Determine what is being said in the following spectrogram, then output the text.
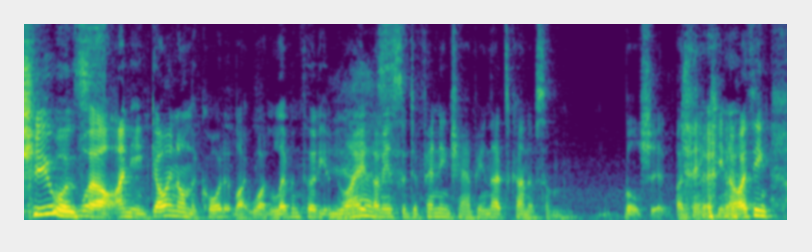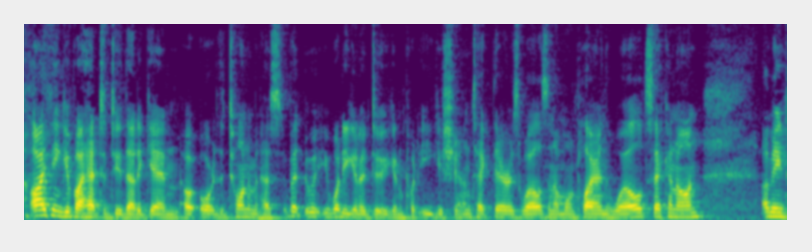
She was Well, I mean, going on the court at like what eleven thirty at night. I mean, it's the defending champion. That's kind of some bullshit. I think. You know, I think I think if I had to do that again, or, or the tournament has. To, but what are you going to do? You're going to put Iga Swiatek there as well as the number one player in the world, second on. I mean,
